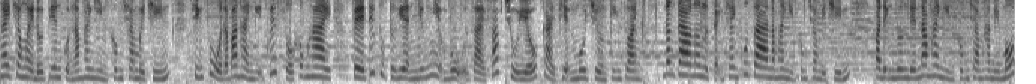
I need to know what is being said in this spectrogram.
Ngay trong ngày đầu tiên của năm 2019, Chính phủ đã ban hành nghị quyết số 02 về tiếp tục thực hiện những nhiệm vụ giải pháp chủ yếu cải thiện môi trường kinh doanh, nâng cao năng lực cạnh tranh quốc gia năm 2019 và định hướng đến năm 2021.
